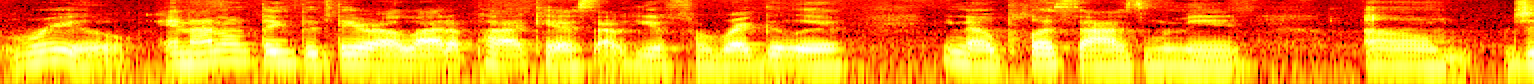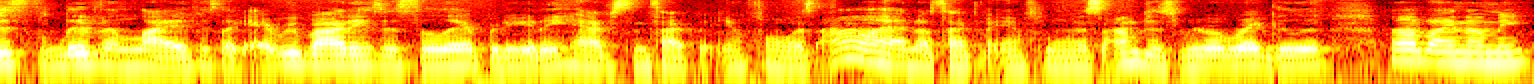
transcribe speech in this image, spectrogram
real. And I don't think that there are a lot of podcasts out here for regular, you know, plus size women um just living life. It's like everybody's a celebrity they have some type of influence. I don't have no type of influence. I'm just real regular. Nobody know me.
